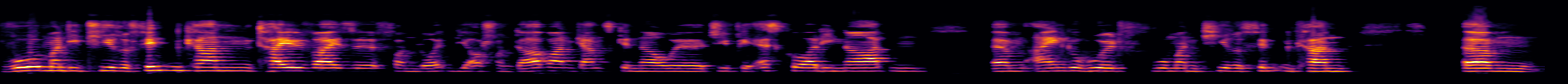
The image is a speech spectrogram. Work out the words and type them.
wo man die Tiere finden kann, teilweise von Leuten, die auch schon da waren, ganz genaue GPS-Koordinaten ähm, eingeholt, wo man Tiere finden kann. Ähm,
